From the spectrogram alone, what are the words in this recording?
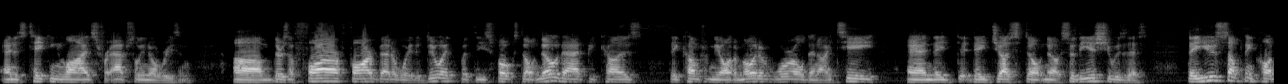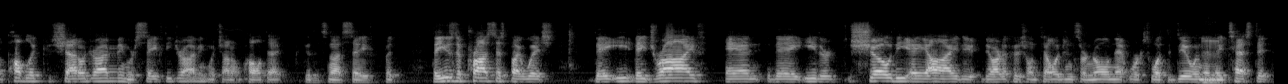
and it's taking lives for absolutely no reason. Um, there's a far, far better way to do it, but these folks don't know that because they come from the automotive world and IT, and they they just don't know. So the issue is this: they use something called public shadow driving or safety driving, which I don't call it that because it's not safe. But they use a process by which they they drive and they either show the AI, the, the artificial intelligence or neural networks what to do, and then they test it,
